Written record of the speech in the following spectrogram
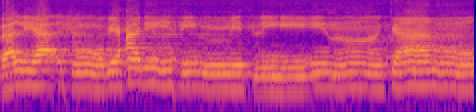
فليأتوا بحديث مثله إن كانوا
